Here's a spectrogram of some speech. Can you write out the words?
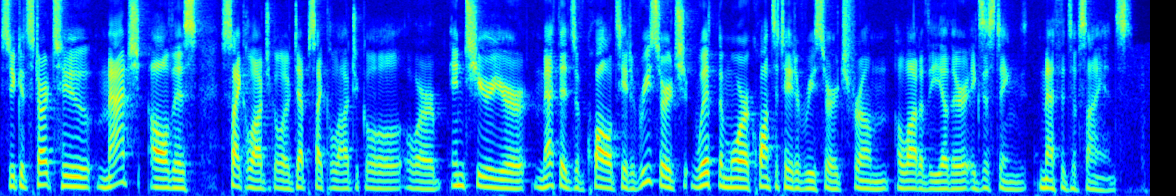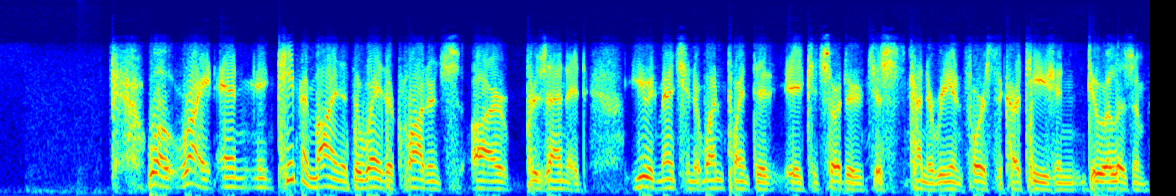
So you could start to match all this psychological or depth psychological or interior methods of qualitative research with the more quantitative research from a lot of the other existing methods of science. Well, right, and keep in mind that the way the quadrants are presented, you had mentioned at one point that it could sort of just kind of reinforce the Cartesian dualism,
